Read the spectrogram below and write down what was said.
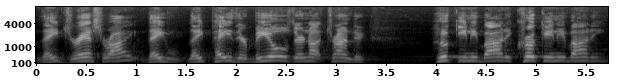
They dress right. They, they pay their bills. They're not trying to hook anybody, crook anybody.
